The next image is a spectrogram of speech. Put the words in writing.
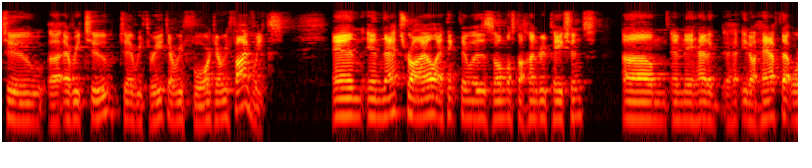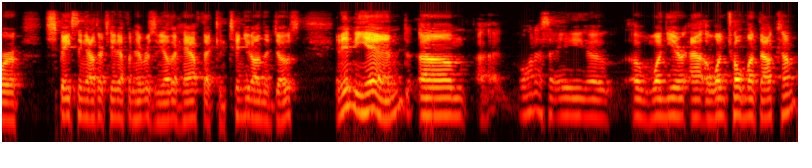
to uh, every two, to every three, to every four, to every five weeks. And in that trial, I think there was almost 100 patients, um, and they had a, you know half that were spacing out their TNF inhibitors, and the other half that continued on the dose. And in the end, um, I want to say a, a one year, a one 12 month outcome.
